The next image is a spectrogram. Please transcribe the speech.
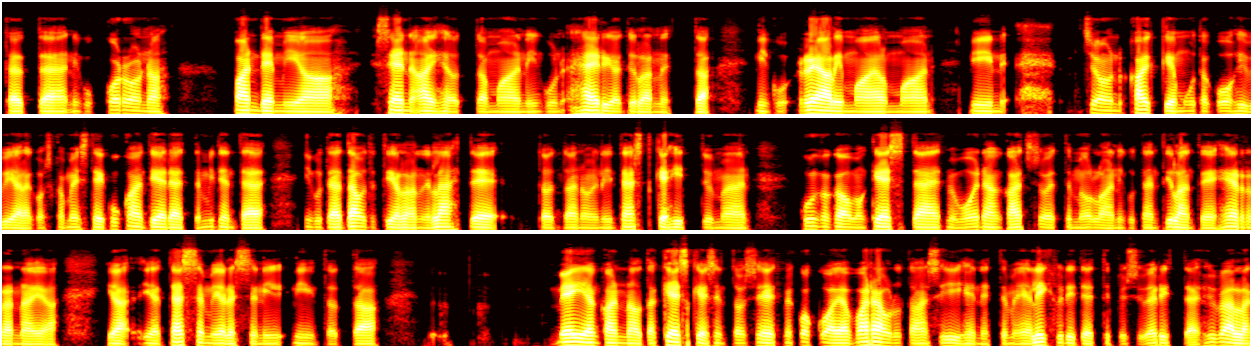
tätä niin kuin koronapandemiaa, sen aiheuttamaa niin kuin häiriötilannetta niin kuin reaalimaailmaan, niin se on kaikkea muuta kuin ohi vielä, koska meistä ei kukaan tiedä, että miten tämä, niin kuin tämä tautitilanne lähtee tota noin, niin tästä kehittymään, kuinka kauan kestää, että me voidaan katsoa, että me ollaan niin kuin tämän tilanteen herrana ja, ja, ja tässä mielessä niin, niin tota, meidän kannalta keskeisintä on se, että me koko ajan varaudutaan siihen, että meidän likviditeetti pysyy erittäin hyvällä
